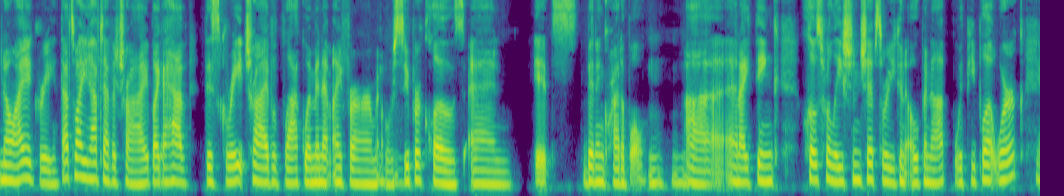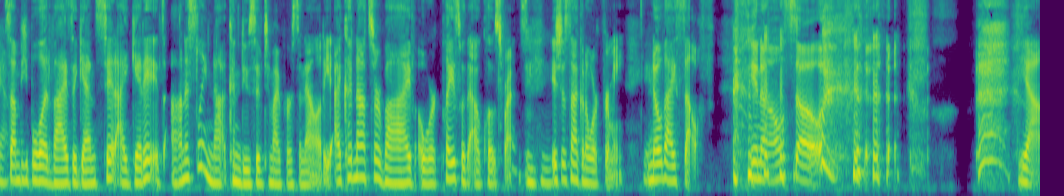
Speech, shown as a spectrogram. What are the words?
No, I agree. That's why you have to have a tribe. Like I have this great tribe of black women at my firm. We're super close and it's been incredible. Mhm. Uh, and I think close relationships where you can open up with people at work. Yeah. Some people advise against it. I get it. It's honestly not conducive to my personality. I could not survive a workplace without close friends. Mhm. It's just not going to work for me. Yeah. Know thyself, you know? so yeah,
